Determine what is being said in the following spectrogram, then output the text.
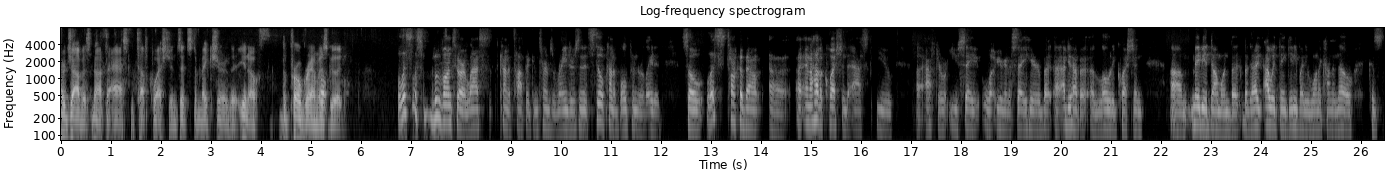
Her job is not to ask the tough questions. It's to make sure that you know the program is Well, good. Well, let's let's move on to our last kind of topic in terms of Rangers, and it's still kind of bullpen related. So let's talk about, uh, and I have a question to ask you uh, after you say what you're going to say here. But I, I do have a, a loaded question, um, maybe a dumb one, but but I, I would think anybody would want to kind of know because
